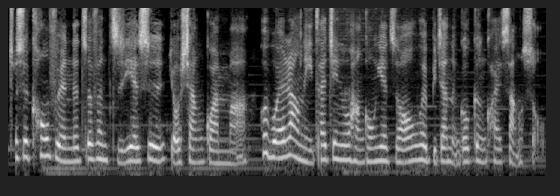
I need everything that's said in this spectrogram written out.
就是空服员的这份职业是有相关吗？会不会让你在进入航空业之后会比较能够更快上手？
